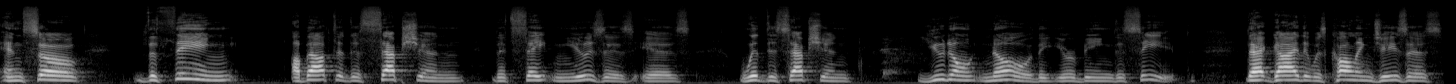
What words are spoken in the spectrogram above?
and so the thing about the deception that Satan uses is with deception, you don't know that you're being deceived. That guy that was calling Jesus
